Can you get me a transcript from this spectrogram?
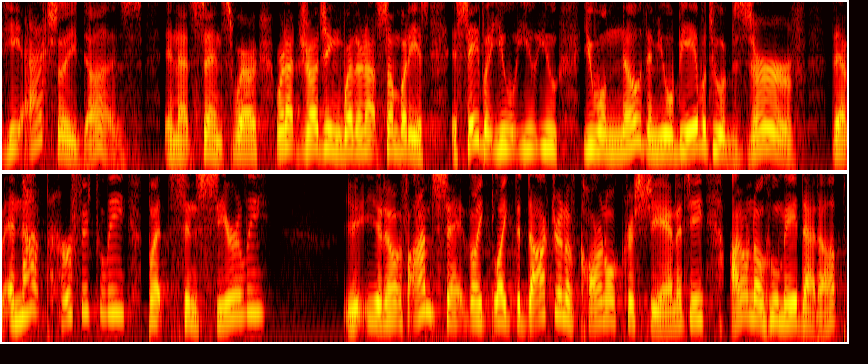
He actually does in that sense, where we're not judging whether or not somebody is, is saved, but you, you, you, you will know them. You will be able to observe them, and not perfectly, but sincerely. You, you know, if I'm saying, like, like the doctrine of carnal Christianity, I don't know who made that up,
